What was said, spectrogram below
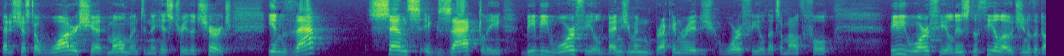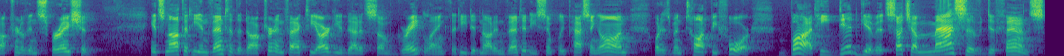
that it's just a watershed moment in the history of the church. In that sense, exactly, B.B. Warfield, Benjamin Breckinridge Warfield, that's a mouthful, B.B. Warfield is the theologian of the doctrine of inspiration. It's not that he invented the doctrine. In fact, he argued that at some great length that he did not invent it. He's simply passing on what has been taught before. But he did give it such a massive defense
